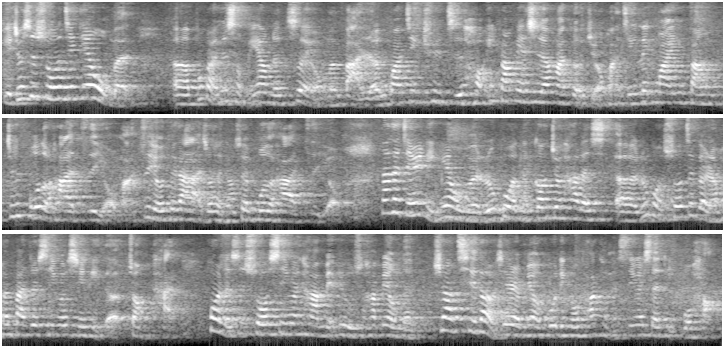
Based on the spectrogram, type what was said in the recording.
也就是说，今天我们。呃，不管是什么样的罪，我们把人关进去之后，一方面是让他隔绝环境，另外一方就是剥夺他的自由嘛。自由对他来说很重要，所以剥夺他的自由。那在监狱里面，我们如果能够救他的呃，如果说这个人会犯罪是因为心理的状态，或者是说是因为他没，例如说他没有能，就像切到有些人没有固定工，他可能是因为身体不好。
